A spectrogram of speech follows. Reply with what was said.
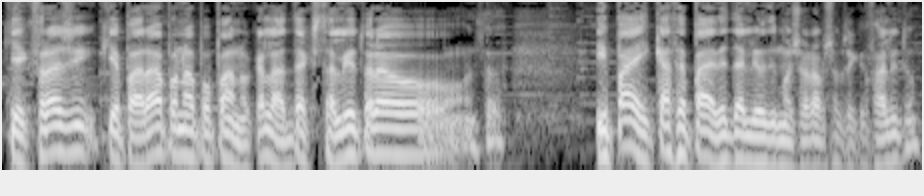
και εκφράζει και παράπονα από πάνω. Καλά, εντάξει, τα λέει τώρα ο. Η ΠΑΕ, κάθε ΠΑΕ, δεν τα λέει ο δημοσιογράφος από το κεφάλι του.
